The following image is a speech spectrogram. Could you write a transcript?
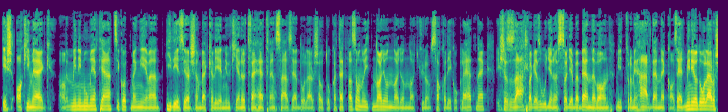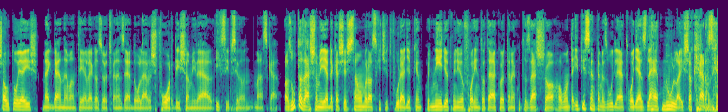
És aki meg a minimumért játszik, ott meg nyilván idézőesen be kell érniük ilyen 50-70 ezer dolláros autókat. Tehát azt mondom, hogy itt nagyon-nagyon nagy külön szakadékok lehetnek, és ez az átlag, ez úgy jön össze, hogy ebbe benne van, mit tudom én, Hardennek az 1 millió dolláros autója is, meg benne van tényleg az 50 ezer dolláros Ford is, amivel el XY mászkál. Az utazás, ami érdekes, és számomra az kicsit fura egyébként, hogy 4-5 millió forintot elköltenek utazásra havonta. Itt is szerintem ez úgy lehet, hogy ez lehet nulla is akár az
